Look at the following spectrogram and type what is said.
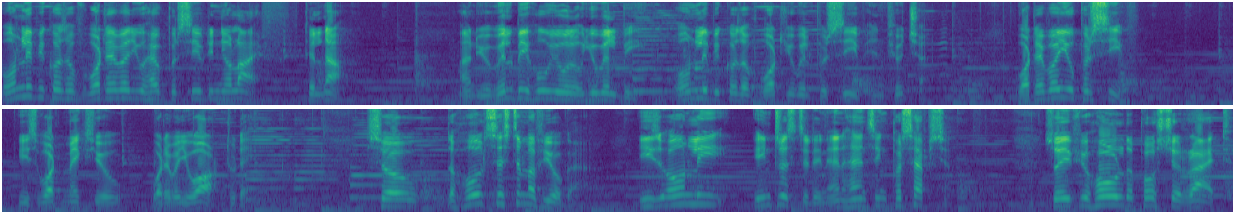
only because of whatever you have perceived in your life till now. And you will be who you, you will be only because of what you will perceive in future. Whatever you perceive is what makes you whatever you are today. So, the whole system of yoga is only interested in enhancing perception. So if you hold the posture right,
